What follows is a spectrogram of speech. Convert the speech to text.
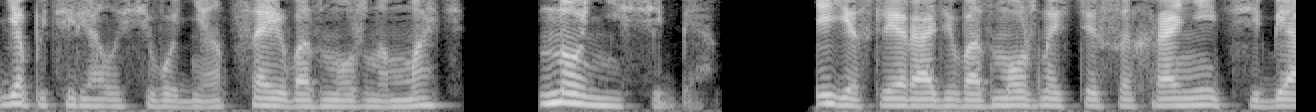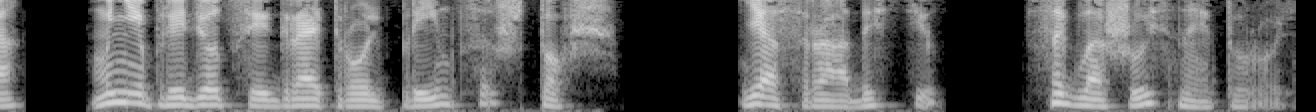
я потеряла сегодня отца и, возможно, мать, но не себя. И если ради возможности сохранить себя мне придется играть роль принца, что ж, я с радостью соглашусь на эту роль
